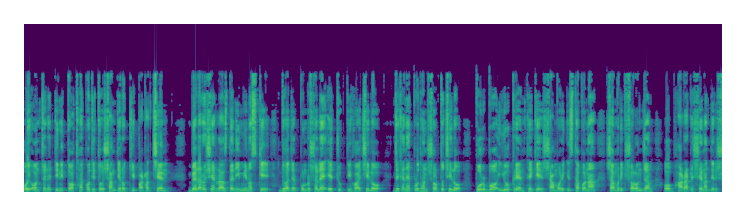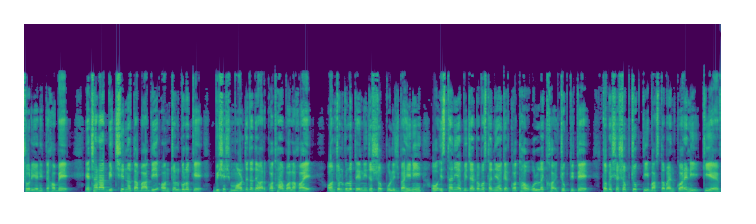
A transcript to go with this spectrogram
ওই অঞ্চলে তিনি তথাকথিত শান্তিরক্ষী পাঠাচ্ছেন। বেলারুশের রাজধানী মিনস্কে দু হাজার পনেরো সালে এ চুক্তি হয়েছিল, যেখানে প্রধান শর্ত ছিল পূর্ব ইউক্রেন থেকে সামরিক স্থাপনা, সামরিক সরঞ্জাম ও ভাড়াটে সেনাদের সরিয়ে নিতে হবে। এছাড়া বিচ্ছিন্নতাবাদী অঞ্চলগুলোকে বিশেষ মর্যাদা দেওয়ার কথা বলা হয়। অঞ্চলগুলোতে নিজস্ব পুলিশ বাহিনী ও স্থানীয় বিচার ব্যবস্থা নিয়োগের কথাও উল্লেখ হয় চুক্তিতে। তবে সেসব চুক্তি বাস্তবায়ন করেনি কিয়েভ।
